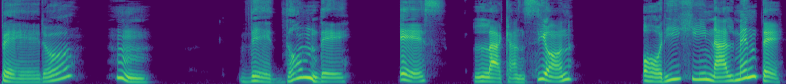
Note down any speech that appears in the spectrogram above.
Pero... Hmm, ¿De dónde es la canción originalmente?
